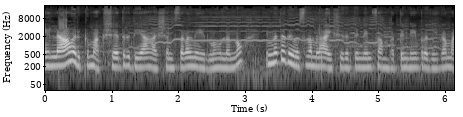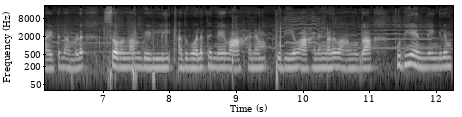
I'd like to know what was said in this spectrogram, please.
എല്ലാവർക്കും അക്ഷയ തൃതീയ ആശംസകൾ നേർന്നുകൊള്ളുന്നു ഇന്നത്തെ ദിവസം നമ്മൾ ഐശ്വര്യത്തിന്റെയും സമ്പത്തിന്റെയും പ്രതീകമായിട്ട് നമ്മൾ സ്വർണം വെള്ളി അതുപോലെ തന്നെ വാഹനം പുതിയ വാഹനങ്ങൾ വാങ്ങുക പുതിയ എന്തെങ്കിലും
